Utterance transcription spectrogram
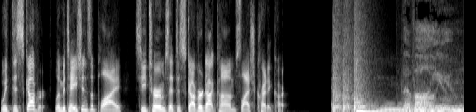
with Discover. Limitations apply. See terms at discover.com slash credit card. The volume.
